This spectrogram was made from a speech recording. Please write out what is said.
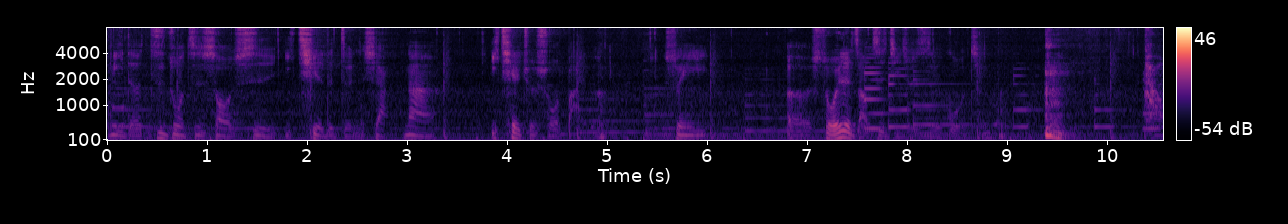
你你的自作自受是一切的真相，那。一切就说白了，所以呃，所谓的找自己就是这个过程。好，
